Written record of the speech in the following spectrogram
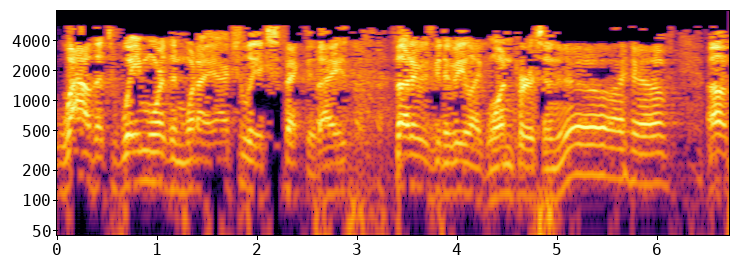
Wow, that's way more than what I actually expected. I thought it was going to be like one person. Oh, I have. Um,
